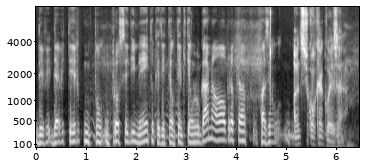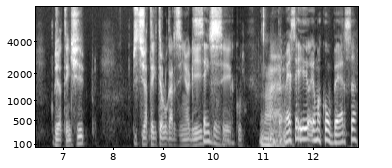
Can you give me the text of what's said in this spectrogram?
deve, deve ter um, um procedimento, quer dizer, então tem que ter um lugar na obra para fazer o. Antes de qualquer coisa, já tem que já tem que ter um lugarzinho ali seco. Ah, então, essa aí é uma conversa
